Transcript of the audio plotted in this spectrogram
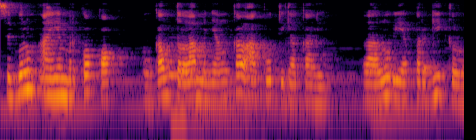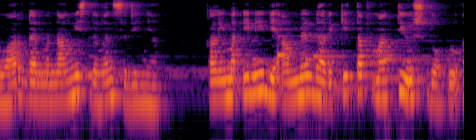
Sebelum ayam berkokok, engkau telah menyangkal aku tiga kali. Lalu ia pergi keluar dan menangis dengan sedihnya. Kalimat ini diambil dari kitab Matius 26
